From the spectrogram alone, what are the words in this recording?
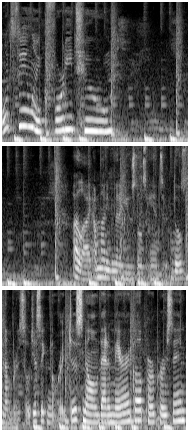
let's say like 42 I lie. I'm not even gonna use those answer those numbers. So just ignore it. Just know that America per person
